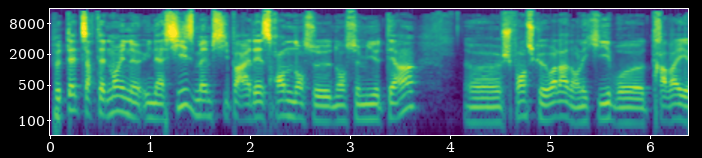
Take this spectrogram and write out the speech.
peut-être certainement une, assise, même si Paredes rentre dans ce, milieu de terrain. Je pense que voilà, dans l'équilibre travail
